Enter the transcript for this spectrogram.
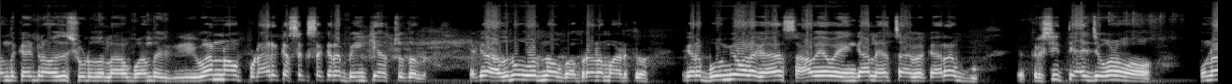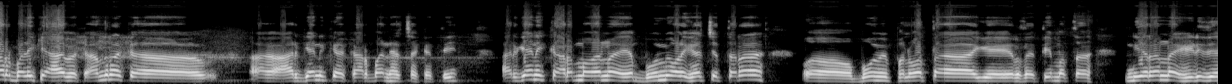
ಒಂದು ಕಡ್ಡಿ ರವದಿ ಸುಡೋದಿಲ್ಲ. ಒಂದು ಇವನ್ ನಾವು ಪುಡಾರಿ ಕಸಕ್ಕೆ ಸಕ್ಕರೆ ಬೆಂಕಿ ಹಚ್ಚೋದಿಲ್ಲ. ಯಾಕಂದ್ರೆ ಅದನ್ನು ಓದ್ ನಾವು ಗೊಬ್ಬರನ ಮಾಡ್ತೀವಿ. ಯಾಕಂದ್ರೆ ಭೂಮಿ ಒಳಗೆ ಸಾವಯವ ಇಂಗಾಲ ಹೆಚ್ಚಾಗ್ಬೇಕಾದ್ರೆ ಕೃಷಿ ತ್ಯಾಜ್ಯಗಳು ಪುನರ್ ಬಳಕೆ ಆಗ್ಬೇಕು. ಅಂದ್ರೆ ಆರ್ಗ್ಯಾನಿಕ್ ಕಾರ್ಬನ್ ಹೆಚ್ಚಾಕೈತಿ. ಆರ್ಗ್ಯಾನಿಕ್ ಕಾರ್ಬನ್ ಭೂಮಿ ಒಳಗೆ ಹೆಚ್ಚಿತ್ತರ ಭೂಮಿ ಫಲವತ್ತಾಗಿ ಇರ್ತೈತಿ. ಮತ್ತು ನೀರನ್ನು ಹಿಡಿದು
